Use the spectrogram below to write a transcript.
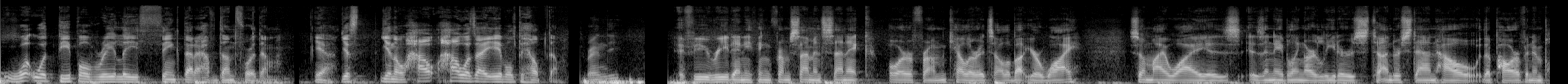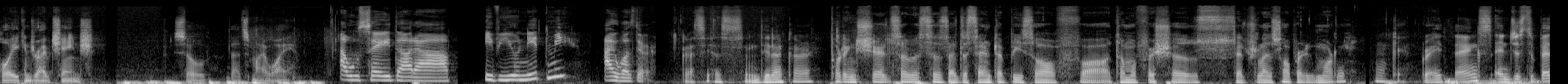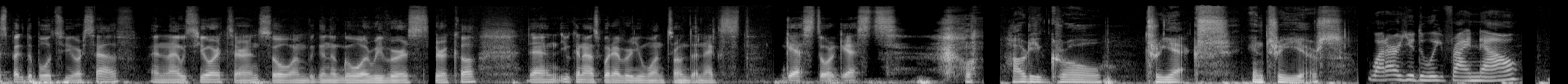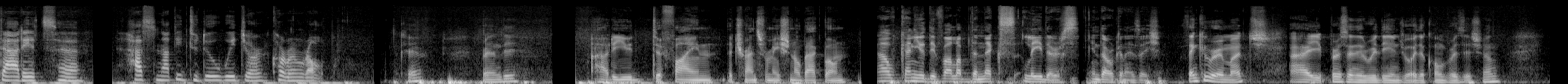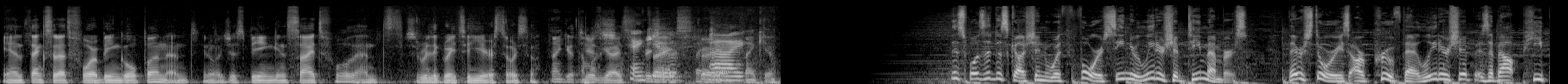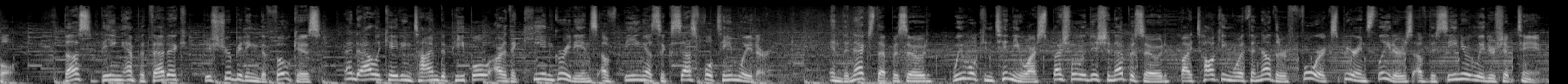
what would people really think that I have done for them? Yeah, just you know, how how was I able to help them? Randy, if you read anything from Simon Sinek or from Keller, it's all about your why. So my why is is enabling our leaders to understand how the power of an employee can drive change. So that's my why. I will say that uh, if you need me, I was there. Gracias. And Dinakar? Putting shared services at the centerpiece of uh, Thermo Fisher's centralized operating model. Okay, great. Thanks. And just to pass back the ball to yourself, and now it's your turn. So we're going to go a reverse circle. Then you can ask whatever you want from the next guest or guests. How do you grow 3x in three years? What are you doing right now that it's uh, has nothing to do with your current role. Okay. Randy? How do you define the transformational backbone? How can you develop the next leaders in the organization? Thank you very much. I personally really enjoyed the conversation. And thanks a lot for being open and you know just being insightful. And it's really great to hear your story. So thank you, Cheers, guys. Thank Appreciate you. It. Thank Bye. you. Thank you. This was a discussion with four senior leadership team members. Their stories are proof that leadership is about people. Thus, being empathetic, distributing the focus, and allocating time to people are the key ingredients of being a successful team leader. In the next episode, we will continue our special edition episode by talking with another four experienced leaders of the senior leadership team.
